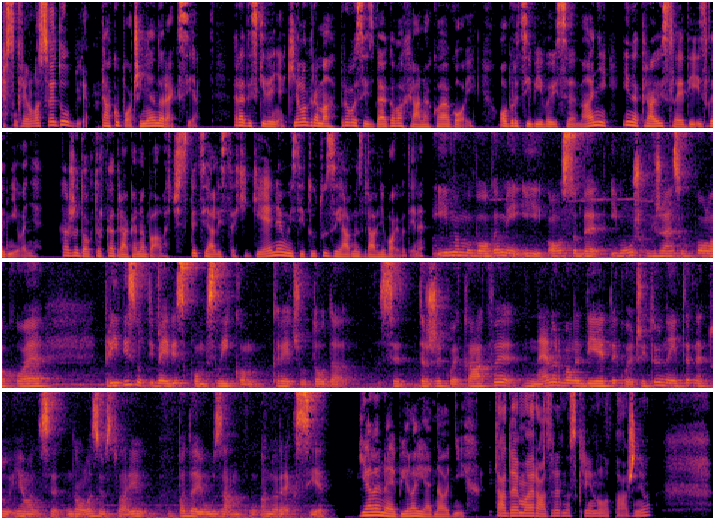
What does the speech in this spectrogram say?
ja sam krenula sve dublje. Tako počinje anoreksija. Radi skidanja kilograma, prvo se izbegava hrana koja goji. Obroci bivaju sve manji i na kraju sledi izgladnjivanje kaže doktorka Dragana Balać, specijalista higijene u Institutu za javno zdravlje Vojvodine. Imamo, bogami, i osobe i muškog i ženskog pola koje pritisnuti medijskom slikom kreću u to da se drže koje kakve nenormalne dijete koje čitaju na internetu i onda se dolazi u stvari, upadaju u zamku anoreksije. Jelena je bila jedna od njih. Tada je moja razredna skrenula pažnju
